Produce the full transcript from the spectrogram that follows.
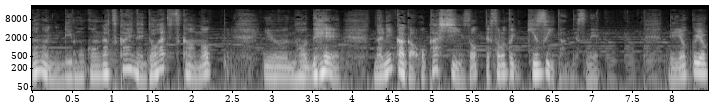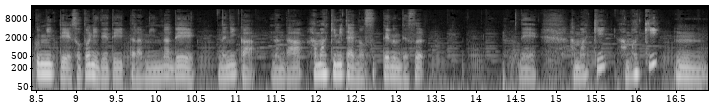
なのにリモコンが使えないどうやって使うのっていうので、何かがおかしいぞってその時気づいたんですね。で、よくよく見て外に出て行ったらみんなで何か、なんだ、葉巻みたいのを吸ってるんです。で、葉巻？葉巻？うん。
